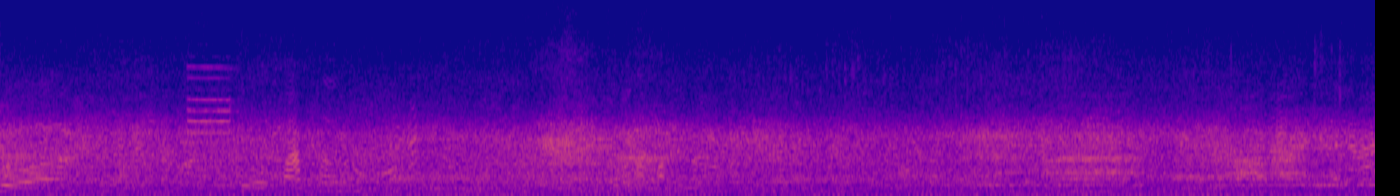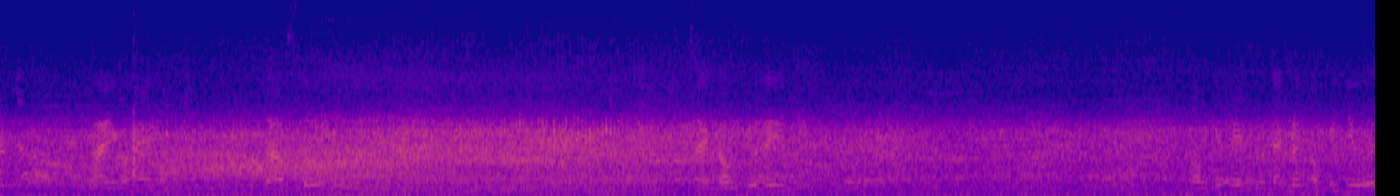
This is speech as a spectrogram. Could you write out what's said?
chùa chùa Pháp Hưng này có hay giáo sứ gì nữa. này cầu chữ Y còn chữ Y mà mình đang đứng ở phía dưới.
